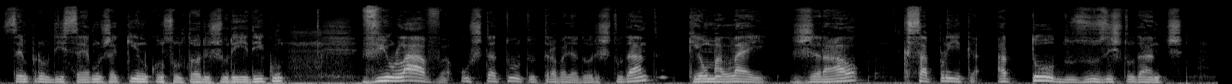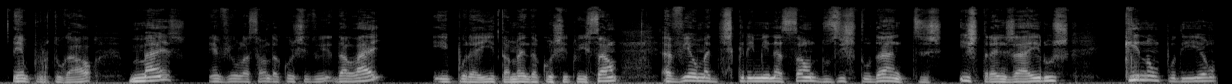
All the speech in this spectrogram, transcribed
sempre o dissemos aqui no consultório jurídico, violava o Estatuto de Trabalhador Estudante, que é uma lei geral que se aplica a todos os estudantes em Portugal, mas em violação da, da lei e por aí também da Constituição, havia uma discriminação dos estudantes estrangeiros que não podiam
